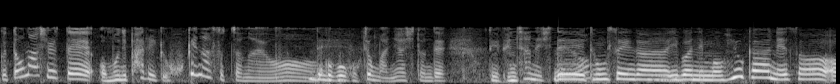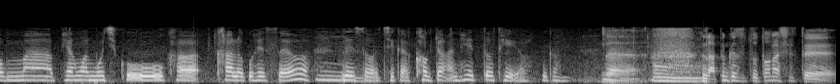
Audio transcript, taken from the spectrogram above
그 떠나실 때 어머니 팔이 이렇게 혹이 났었잖아요. 네. 그거 걱정 많이 하시던데 어떻게 괜찮으시대요? 네, 동생가 이번에 뭐 휴가 내서 엄마 병원 모시고 가, 가려고 했어요. 음. 그래서 제가 걱정 안 해도 돼요, 그건. 네. 어. 그 남편께서 또 떠나실 때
